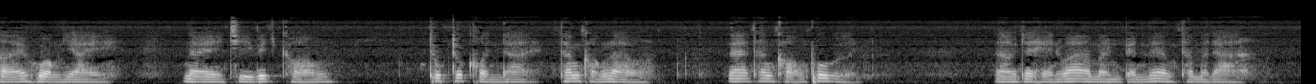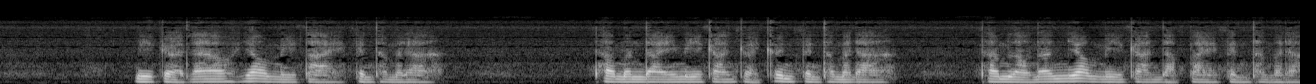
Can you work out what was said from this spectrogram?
หายห่วงใยในชีวิตของทุกๆคนได้ ทั้งของเราและทั้งของผู้อื่น เราจะเห็นว่ามันเป็นเรื่องธรรมดา มีเกิดแล้วย่อมมีตายเป็นธรรมดาทำมันใดมีการเกิดขึ้นเป็นธรรมดา ธรรมเหล่านั้นย่อมมีการดับไปเป็นธรรมดา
